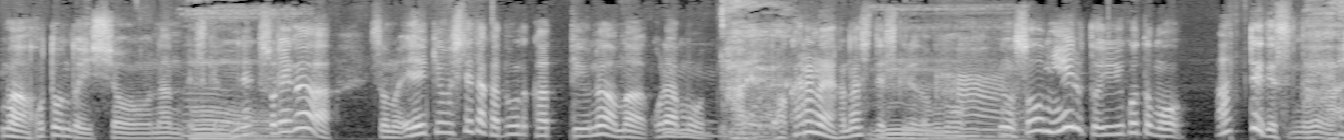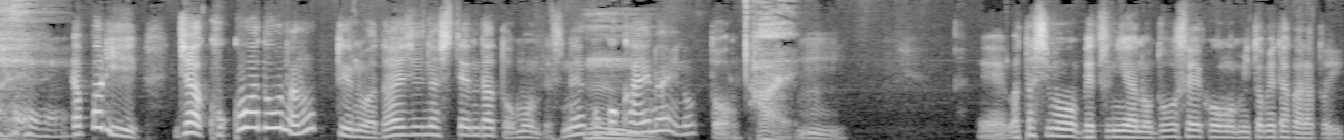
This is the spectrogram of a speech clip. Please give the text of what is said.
まあ、ほとんど一緒なんですけどね。うん、それが、その影響してたかどうかっていうのは、まあ、これはもう、うん。はい。わからない話ですけれども、うん。でもそう見えるということもあってですね、はいええやっぱり、じゃあ、ここはどうなのっていうのは大事な視点だと思うんですね。ここ変えないのと。はい。うんえー、私も別にあの同性婚を認めたからといっ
